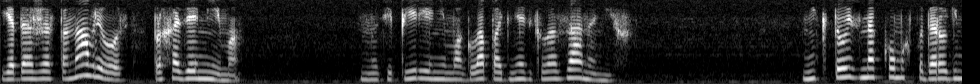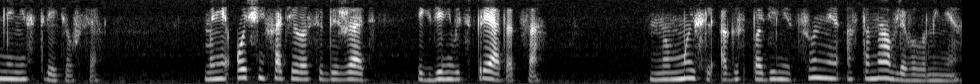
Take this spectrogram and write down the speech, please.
Я даже останавливалась, проходя мимо. Но теперь я не могла поднять глаза на них. Никто из знакомых по дороге мне не встретился. Мне очень хотелось убежать и где-нибудь спрятаться. Но мысль о господине Цунне останавливала меня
